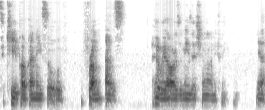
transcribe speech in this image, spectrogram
to keep up any sort of front as who we are as a musician or anything. Yeah.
